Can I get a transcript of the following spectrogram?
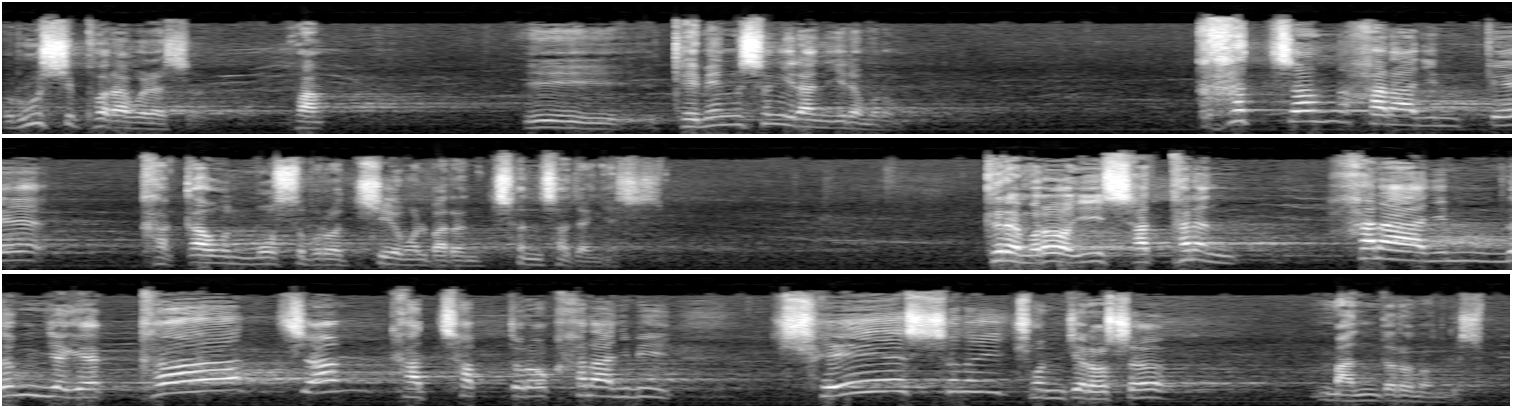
루시퍼라고 해서 이 계명성이라는 이름으로 가장 하나님께 가까운 모습으로 지음을 받은 천사장이었습니다. 그러므로 이 사탄은 하나님 능력에 가장 가찹도록 하나님이 최선의 존재로서 만들어 놓은 것입니다.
